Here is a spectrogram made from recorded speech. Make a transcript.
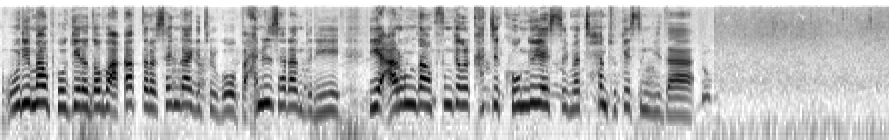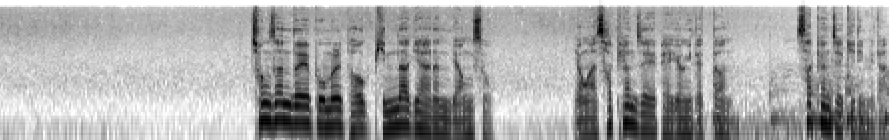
우리만 보기에는 너무 아깝다는 생각이 들고 많은 사람들이 이 아름다운 풍경을 같이 공유했으면 참 좋겠습니다. 청산도의 봄을 더욱 빛나게 하는 명소. 영화 서편제의 배경이 됐던 서편제 길입니다.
